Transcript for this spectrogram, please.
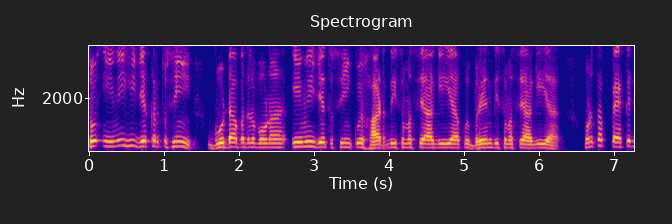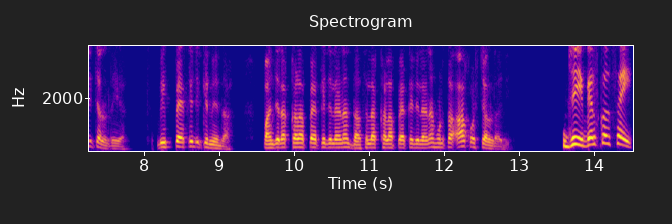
ਸੋ ਇਵੇਂ ਹੀ ਜੇਕਰ ਤੁਸੀਂ ਗੋਡਾ ਬਦਲਵਾਉਣਾ, ਇਵੇਂ ਜੇ ਤੁਸੀਂ ਕੋਈ ਹਾਰਟ ਦੀ ਸਮੱਸਿਆ ਆ ਗਈ ਆ, ਕੋਈ ਬ੍ਰੇਨ ਦੀ ਸਮੱਸਿਆ ਆ ਗਈ ਆ, ਹੁਣ ਤਾਂ ਪੈਕੇਜ ਚੱਲਦੇ ਆ, ਵੀ ਪੈਕੇਜ ਕਿੰਨੇ ਦਾ? 5 ਲੱਖ ਵਾਲਾ ਪੈਕੇਜ ਲੈਣਾ 10 ਲੱਖ ਵਾਲਾ ਪੈਕੇਜ ਲੈਣਾ, ਹੁਣ ਤਾਂ ਆਹ ਕੁਝ ਚੱਲਦਾ ਜੀ। ਜੀ, ਬਿਲਕੁਲ ਸਹੀ।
